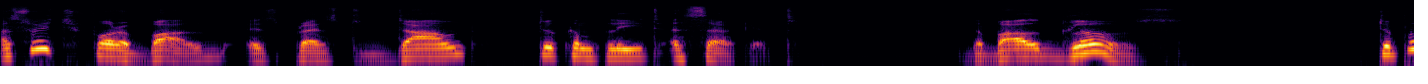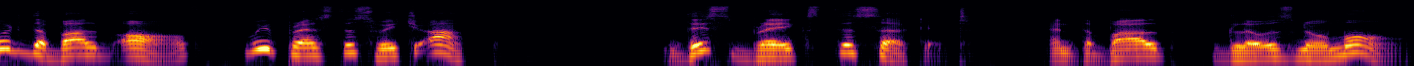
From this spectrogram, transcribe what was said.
A switch for a bulb is pressed down to complete a circuit. The bulb glows. To put the bulb off, we press the switch up. This breaks the circuit and the bulb glows no more.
